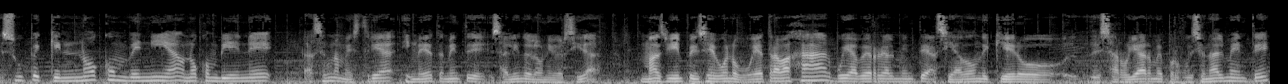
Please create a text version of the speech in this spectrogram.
supe que no convenía o no conviene hacer una maestría inmediatamente saliendo de la universidad. Más bien pensé, bueno, voy a trabajar, voy a ver realmente hacia dónde quiero desarrollarme profesionalmente.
